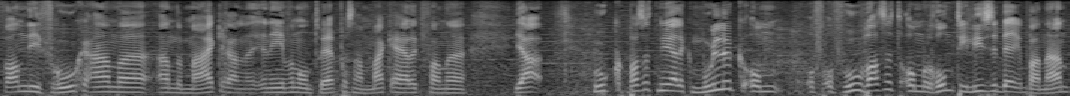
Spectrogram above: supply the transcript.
fan die vroeg aan de, aan de maker, aan een van de ontwerpers, aan Mac eigenlijk, van... Uh, ja, hoe was het nu eigenlijk moeilijk om... Of, of hoe was het om rond die Liseberg Banaan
